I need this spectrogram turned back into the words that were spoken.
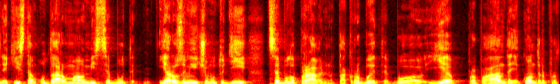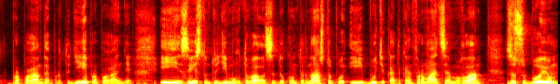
якийсь там удар мав місце бути. Я розумію, чому тоді це було правильно так робити, бо є пропаганда, є контрпропаганда, протидія пропаганді. І звісно, тоді ми готувалися до контрнаступу, і будь-яка така інформація могла за собою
